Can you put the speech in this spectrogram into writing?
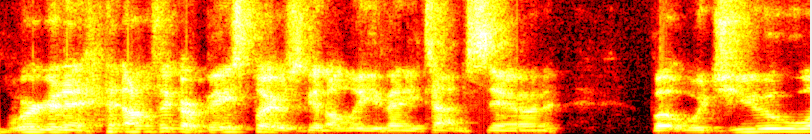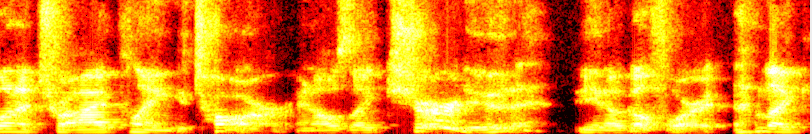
we're gonna. I don't think our bass player is gonna leave anytime soon. But would you want to try playing guitar? And I was like, sure, dude. You know, go for it. like,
